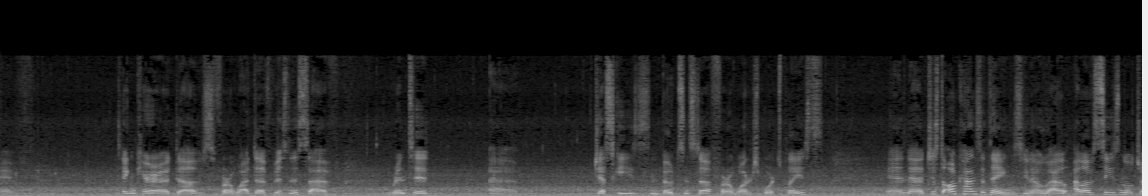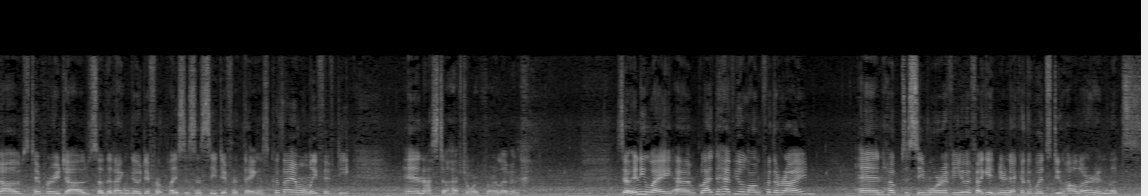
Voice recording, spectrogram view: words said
I've taken care of doves for a white dove business. I've rented uh, jet skis and boats and stuff for a water sports place. And uh, just all kinds of things, you know. I, I love seasonal jobs, temporary jobs, so that I can go different places and see different things. Because I am only 50 and I still have to work for a living. so, anyway, I'm glad to have you along for the ride and hope to see more of you. If I get in your neck of the woods, do holler and let's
